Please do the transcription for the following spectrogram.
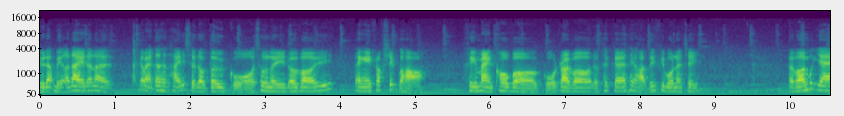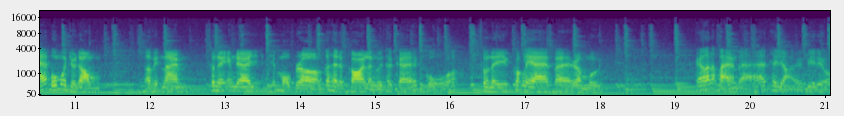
điều đặc biệt ở đây đó là các bạn có thể thấy sự đầu tư của Sony đối với tai nghe flagship của họ khi màn cover của driver được thiết kế theo họa tiết Fibonacci. Và với mức giá 40 triệu đồng ở Việt Nam, Sony MDA1R có thể được coi là người thừa kế của Sony Cochlea và R10 Cảm ơn các bạn đã theo dõi video.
